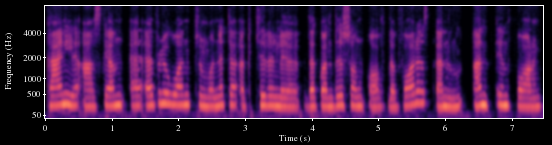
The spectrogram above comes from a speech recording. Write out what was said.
kindly ask everyone to monitor actively the condition of the forest and, and inform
